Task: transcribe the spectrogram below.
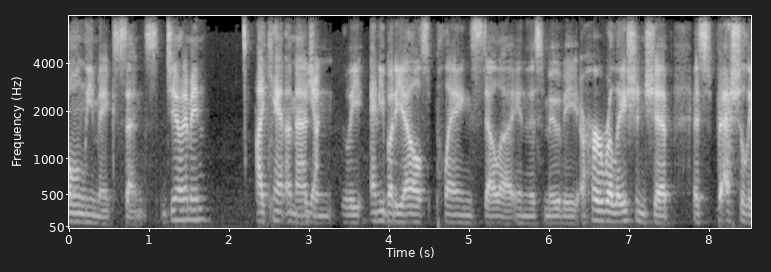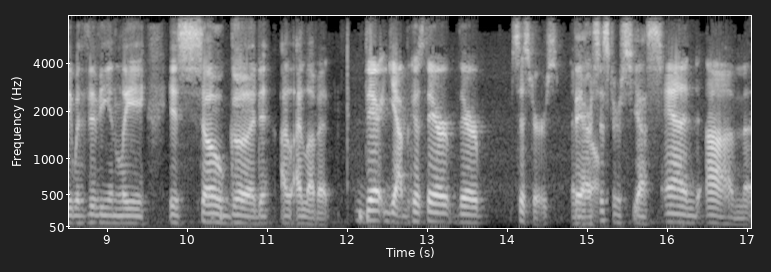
only makes sense. Do you know what I mean? I can't imagine really anybody else playing Stella in this movie. Her relationship, especially with Vivien Leigh, is so good. I, I love it. They're yeah, because they're they're sisters. They are film. sisters, yes. and um,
